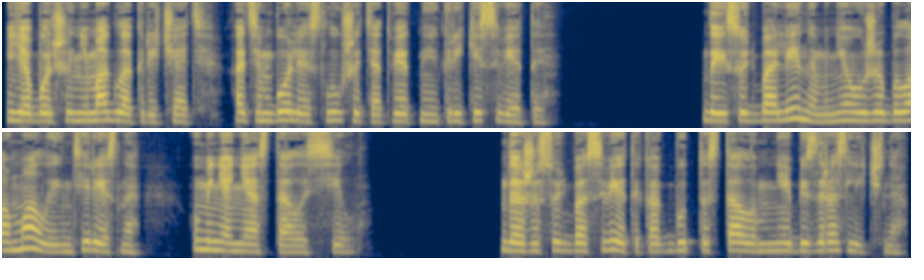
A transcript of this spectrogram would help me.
Я больше не могла кричать, а тем более слушать ответные крики Светы. Да и судьба Лены мне уже была мало интересна, у меня не осталось сил. Даже судьба Светы как будто стала мне безразлична.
